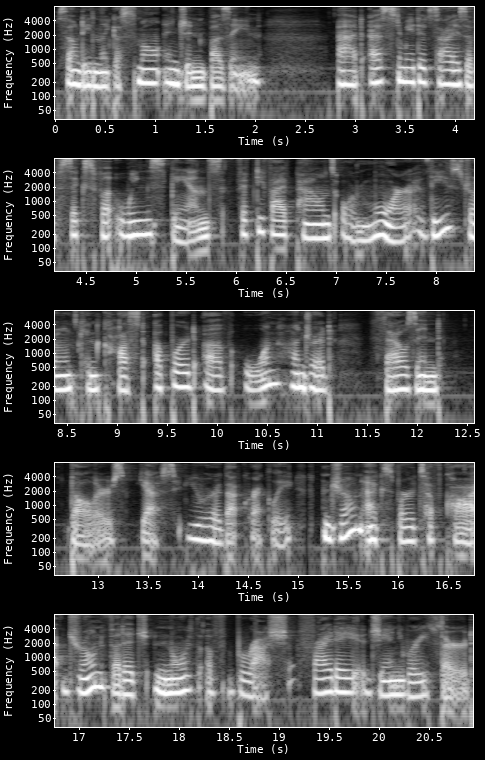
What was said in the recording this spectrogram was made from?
sounding like a small engine buzzing. At estimated size of 6 foot wingspans, 55 pounds or more, these drones can cost upward of 100,000 dollars. Yes, you heard that correctly. Drone experts have caught drone footage north of Brush Friday, January 3rd.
